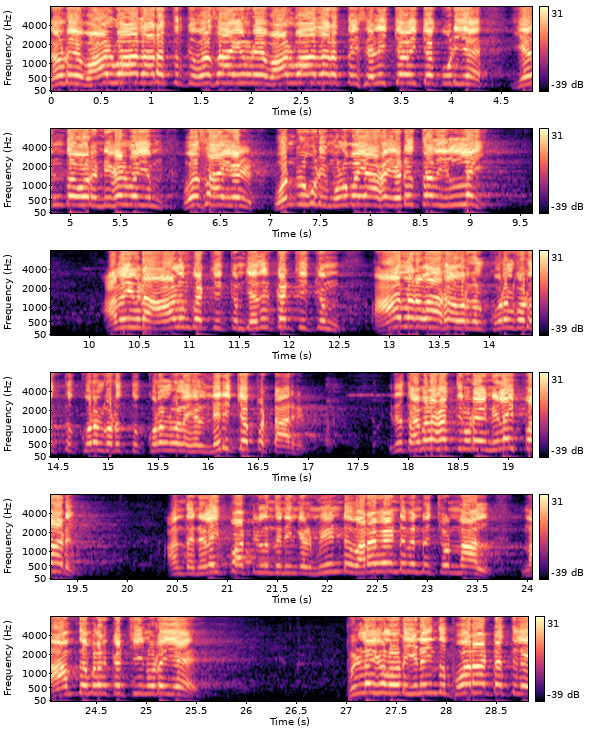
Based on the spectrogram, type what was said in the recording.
நம்முடைய வாழ்வாதாரத்திற்கு விவசாயிகளுடைய வாழ்வாதாரத்தை செழிக்க வைக்கக்கூடிய எந்த ஒரு நிகழ்வையும் விவசாயிகள் ஒன்று கூடி முழுமையாக எடுத்தது இல்லை. அதைவிட ஆளும் கட்சிக்கும் எதிர்க்கட்சிக்கும் ஆதரவாக அவர்கள் குரல் கொடுத்து குரல் கொடுத்து குரல் விலைகள் நெரிக்கப்பட்டார்கள். இது தமிழகத்தினுடைய நிலைப்பாடு. அந்த நிலைப்பாட்டிலிருந்து நீங்கள் மீண்டு வர வேண்டும் என்று சொன்னால் நாம் தமிழர் கட்சியினுடைய பிள்ளைகளோடு இணைந்து போராட்டத்திலே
